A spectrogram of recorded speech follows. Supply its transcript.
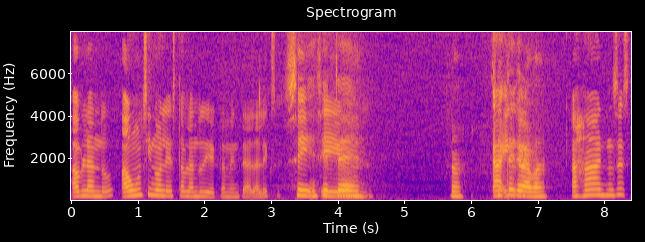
hablando, aun si no le está hablando directamente a la Alexa. Sí, sí te em, ah, sí ah, te graba. Ajá, entonces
